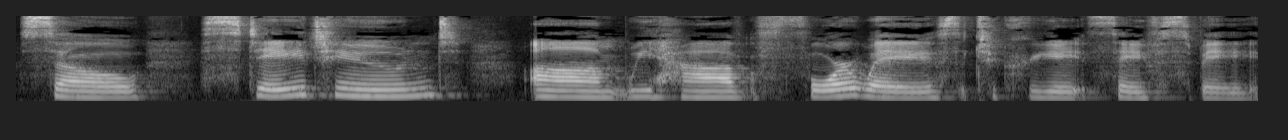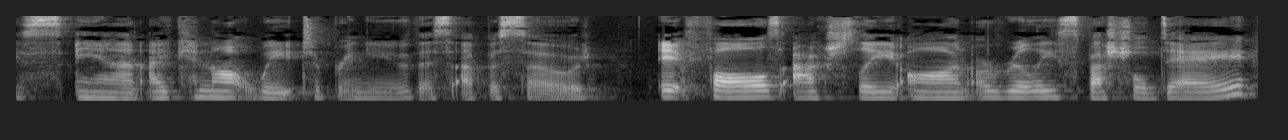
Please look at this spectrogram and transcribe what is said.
So stay tuned. Um, we have four ways to create safe space, and I cannot wait to bring you this episode. It falls actually on a really special day.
